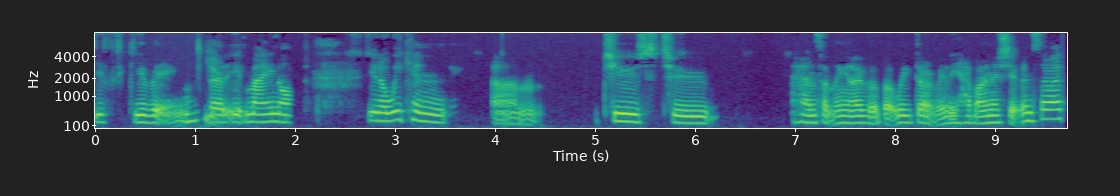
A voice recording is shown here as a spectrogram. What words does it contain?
gift giving yeah. that it may not, you know, we can um, choose to hand something over, but we don't really have ownership, and so I,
